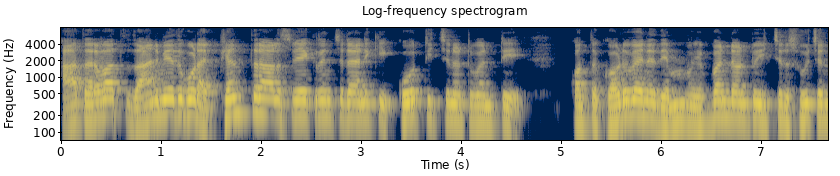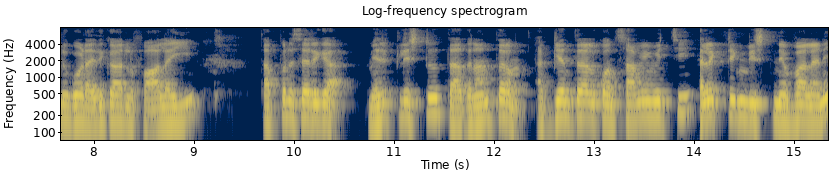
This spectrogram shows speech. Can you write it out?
ఆ తర్వాత దాని మీద కూడా అభ్యంతరాలు స్వీకరించడానికి కోర్టు ఇచ్చినటువంటి కొంత గడువైనది అనేది ఇవ్వండి అంటూ ఇచ్చిన సూచనను కూడా అధికారులు ఫాలో అయ్యి తప్పనిసరిగా మెరిట్ లిస్టు తదనంతరం అభ్యంతరాలు కొంత సమయం ఇచ్చి సెలెక్టింగ్ లిస్ట్ని ఇవ్వాలని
